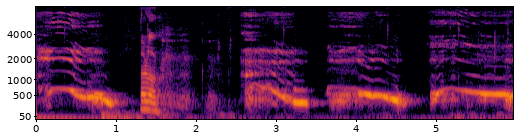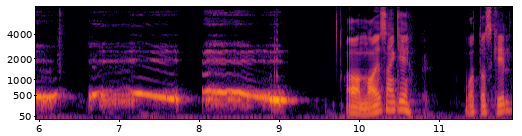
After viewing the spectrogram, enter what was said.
peiling. Hør da. Ah, nice, Hanky. What a skill.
